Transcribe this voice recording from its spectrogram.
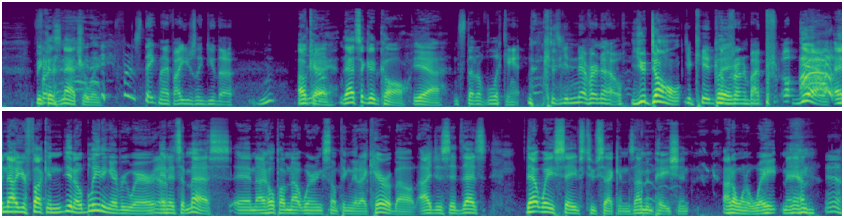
because naturally. For a steak knife, I usually do the hmm? Okay, that's a good call. Yeah, instead of licking it because you never know. you don't. Your kid comes But- running by. oh, Yeah, and now you're fucking, you know, bleeding everywhere, Yeah. and it's a mess. And I hope I'm not wearing something that I care about. I just said that's that way saves two seconds. I'm impatient. I don't want to wait, man. Yeah.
